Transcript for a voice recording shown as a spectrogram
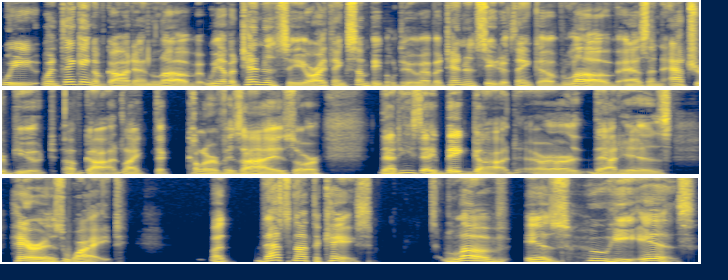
we when thinking of God and love, we have a tendency, or I think some people do, have a tendency to think of love as an attribute of God, like the color of his eyes, or that he's a big God, or that his hair is white. That's not the case. Love is who he is.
